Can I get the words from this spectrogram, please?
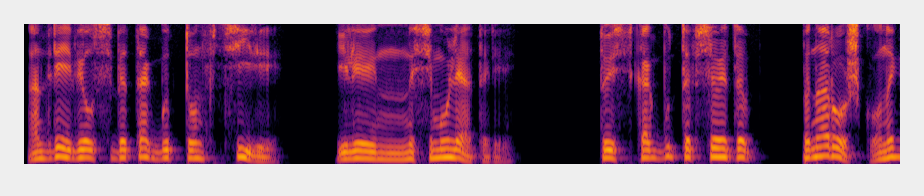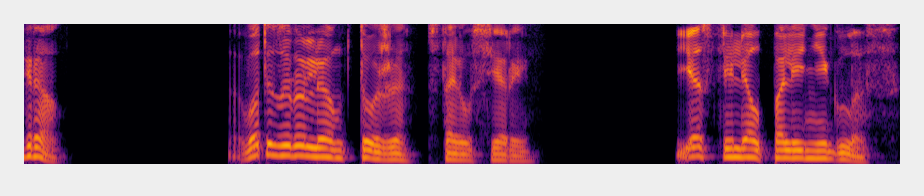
Андрей вел себя так, будто он в тире или на симуляторе. То есть как будто все это понарошку, он играл. Вот и за рулем тоже, вставил Серый. Я стрелял по линии глаз,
